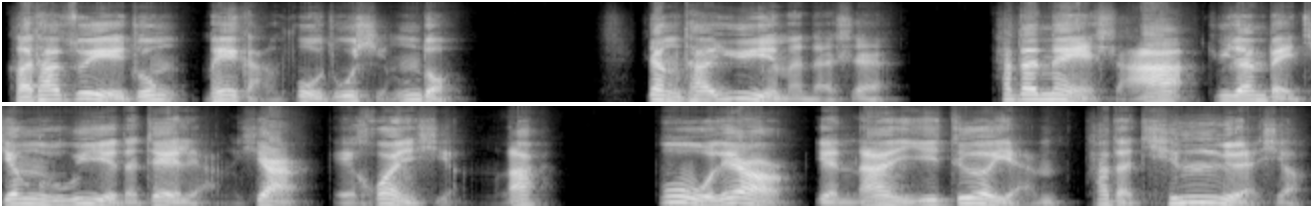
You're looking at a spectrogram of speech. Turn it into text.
可他最终没敢付诸行动。让他郁闷的是。他的那啥居然被江如意的这两下给唤醒了，布料也难以遮掩他的侵略性。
